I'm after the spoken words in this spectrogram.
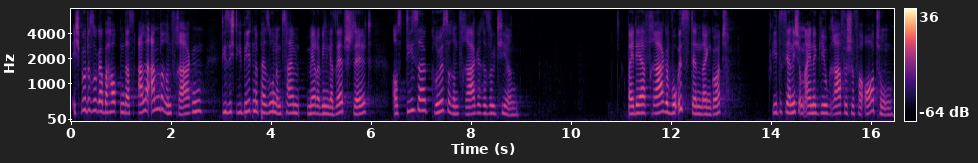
Ich würde sogar behaupten, dass alle anderen Fragen, die sich die betende Person im Psalm mehr oder weniger selbst stellt, aus dieser größeren Frage resultieren. Bei der Frage, wo ist denn dein Gott, geht es ja nicht um eine geografische Verortung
